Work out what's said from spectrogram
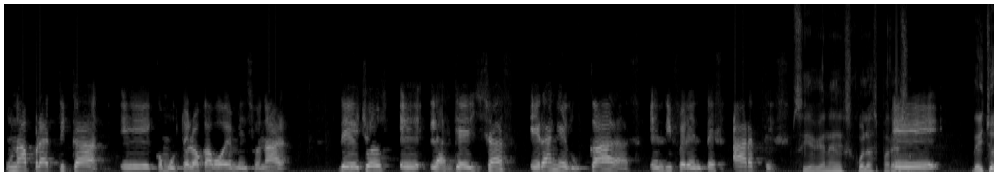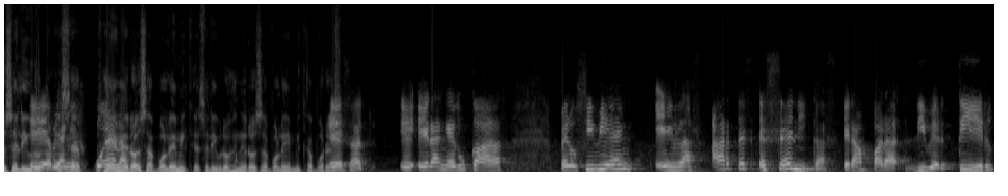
una práctica, eh, como usted lo acabó de mencionar. De hecho, eh, las geishas eran educadas en diferentes artes. Sí, habían escuelas para eso. De hecho, ese libro esa generó esa polémica, ese libro generó esa polémica por eso. Exacto, eran educadas, pero si bien en las artes escénicas eran para divertir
